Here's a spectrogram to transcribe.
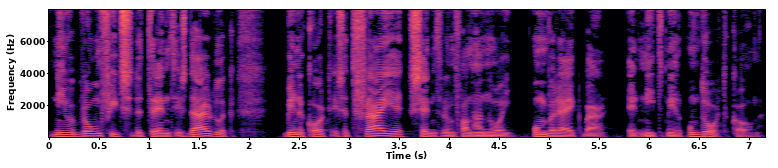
nieuwe bromfietsen. De trend is duidelijk. Binnenkort is het fraaie centrum van Hanoi onbereikbaar... en niet meer om door te komen.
